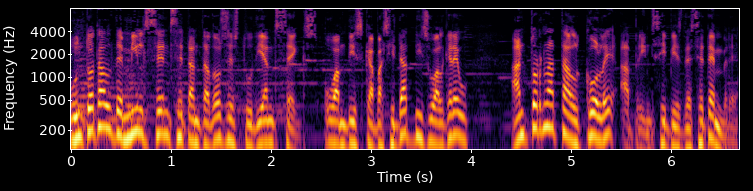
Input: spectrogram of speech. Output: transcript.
Un total de 1.172 estudiants secs o amb discapacitat visual greu han tornat al col·le a principis de setembre.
